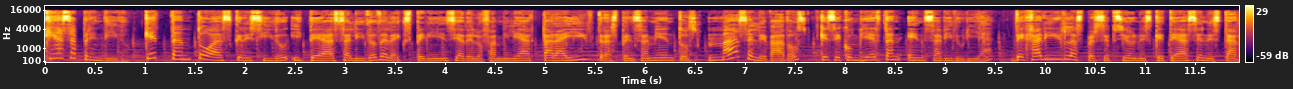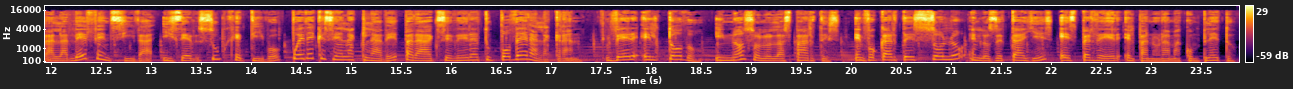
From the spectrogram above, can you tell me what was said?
¿Qué has aprendido? ¿Qué tanto has crecido y te has salido de la experiencia de lo familiar para ir tras pensamientos más elevados que se conviertan en sabiduría, dejar ir las percepciones que te hacen estar a la defensiva y ser subjetivo puede que sea la clave para acceder a tu poder alacrán. Ver el todo y no solo las partes. Enfocarte solo en los detalles es perder el panorama completo.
